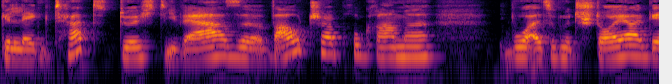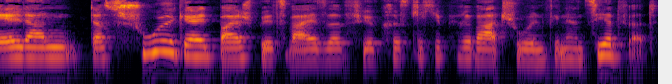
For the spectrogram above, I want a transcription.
gelenkt hat durch diverse Voucherprogramme, wo also mit Steuergeldern das Schulgeld beispielsweise für christliche Privatschulen finanziert wird.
